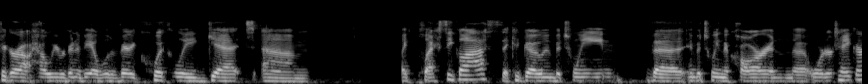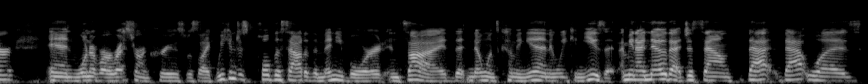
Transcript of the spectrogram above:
figure out how we were going to be able to very quickly get um, like plexiglass that could go in between the in between the car and the order taker and one of our restaurant crews was like we can just pull this out of the menu board inside that no one's coming in and we can use it i mean i know that just sounds that that was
